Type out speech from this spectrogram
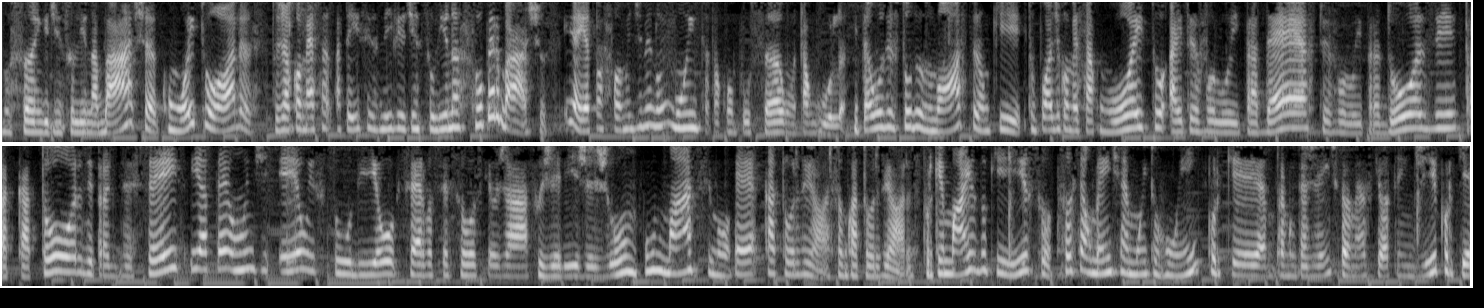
no sangue de insulina baixa, com 8 horas, tu já começa a ter esses níveis de insulina super baixos. E aí a tua fome diminui muito, a tua compulsão, a tua gula. Então os estudos mostram que tu pode começar com 8, aí tu evolui pra 10, tu evolui pra 12, pra 14, pra 16 e até onde eu estudo e eu observo as pessoas que eu já sugeri jejum, o máximo é 14 horas, são 14 horas, porque mais do que isso, socialmente é muito ruim, porque pra muita gente, pelo menos que eu atendi, porque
